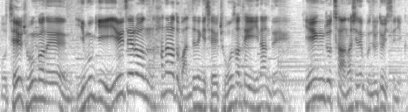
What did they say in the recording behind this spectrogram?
뭐 제일 좋은 거는 이무기 1제런 하나라도 만드는 게 제일 좋은 선택이긴 한데 기행조차 안 하시는 분들도 있으니까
